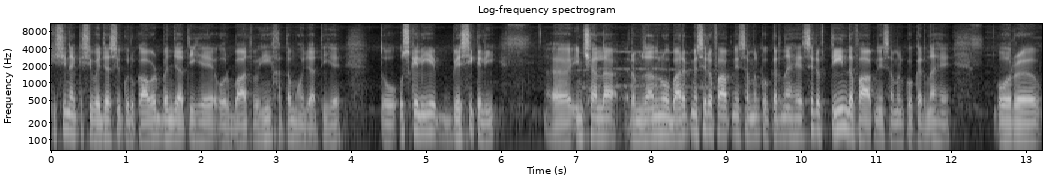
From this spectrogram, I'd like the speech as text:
किसी न किसी वजह से कोई रुकावट बन जाती है और बात वहीं ख़त्म हो जाती है। तो उसके लिए बेसिकली इन रमज़ान मुबारक में सिर्फ़ आपने इस अमल को करना है सिर्फ़ तीन दफ़ा आपने इस अमल को करना है। और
